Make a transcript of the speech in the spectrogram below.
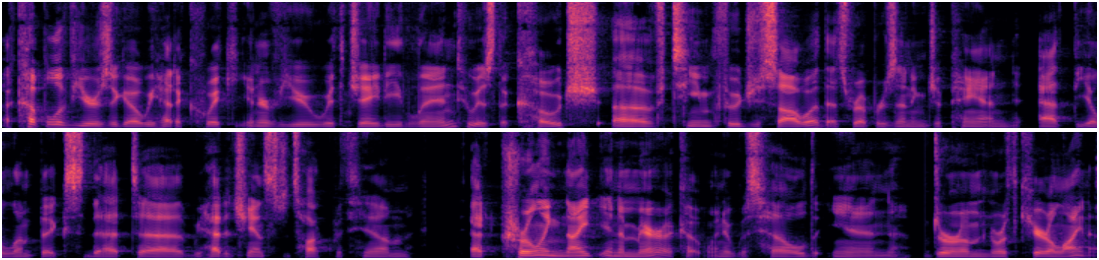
A couple of years ago, we had a quick interview with JD Lind, who is the coach of Team Fujisawa that's representing Japan at the Olympics. That uh, we had a chance to talk with him at Curling Night in America when it was held in Durham, North Carolina.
